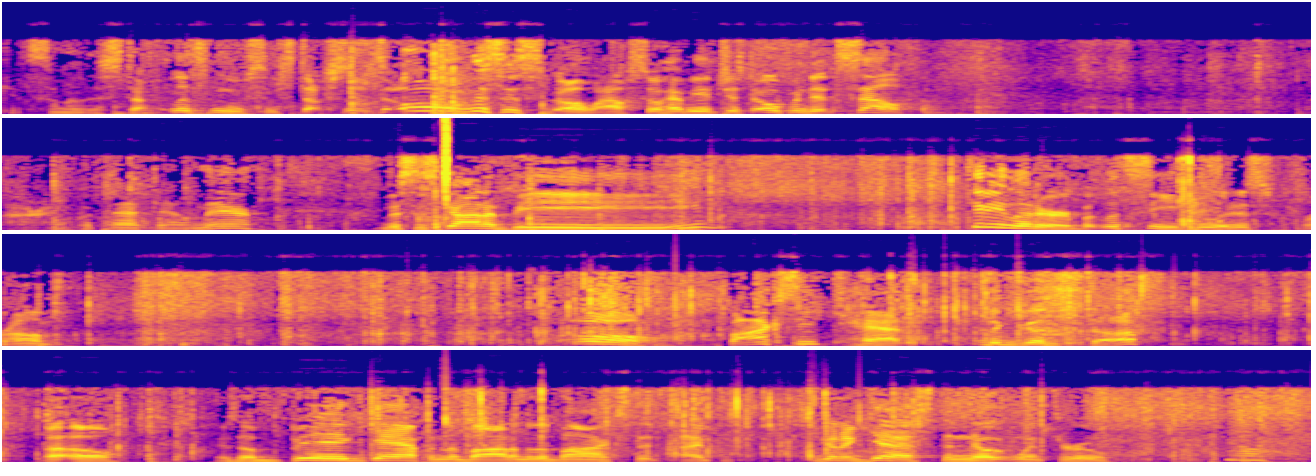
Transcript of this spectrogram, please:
get some of this stuff. Let's move some stuff. So, oh, this is, oh wow, so heavy it just opened itself. All right, put that down there. This has got to be kitty litter, but let's see who it is from. Oh, Boxiecat, the good stuff. Uh-oh. There's a big gap in the bottom of the box that I'm going to guess the note went through. Oh.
